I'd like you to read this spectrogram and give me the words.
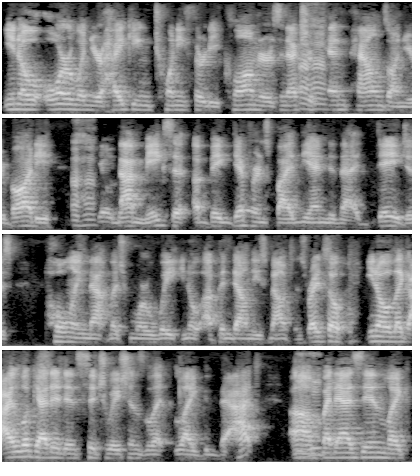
you know, or when you're hiking 20, 30 kilometers, an extra uh-huh. 10 pounds on your body, uh-huh. you know, that makes it a big difference by the end of that day. Just pulling that much more weight, you know, up and down these mountains, right? So, you know, like I look at it in situations like, like that, um, mm-hmm. but as in like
